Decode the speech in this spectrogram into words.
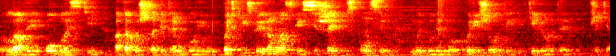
влади області, а також за підтримкою батьківської громадськості, шефів, спонсорів, ми будемо вирішувати і втілювати життя.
